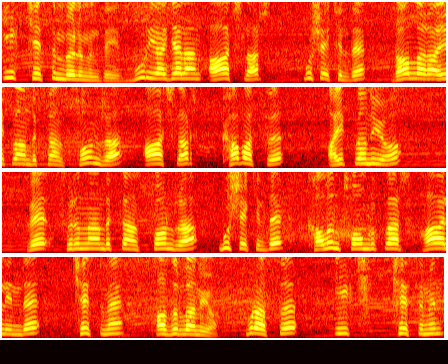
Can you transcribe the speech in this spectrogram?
ilk kesim bölümündeyiz. Buraya gelen ağaçlar bu şekilde dalları ayıklandıktan sonra ağaçlar kabası ayıklanıyor ve fırınlandıktan sonra bu şekilde kalın tomruklar halinde kesime hazırlanıyor. Burası ilk kesimin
